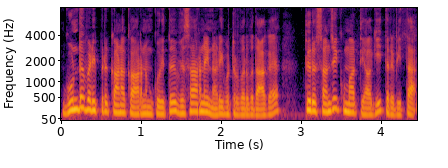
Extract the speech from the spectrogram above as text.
குண்டு வெடிப்பிற்கான காரணம் குறித்து விசாரணை நடைபெற்று வருவதாக திரு சஞ்சய்குமார் தியாகி தெரிவித்தார்.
